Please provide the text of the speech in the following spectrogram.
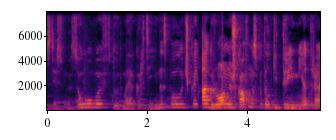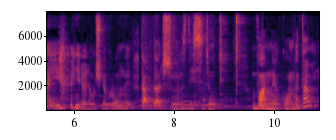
Здесь у нас обувь, тут моя картина с полочкой. Огромный шкаф, у нас потолки 3 метра, и они реально очень огромные. Так, дальше у нас здесь идет ванная комната.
